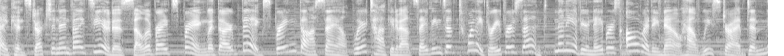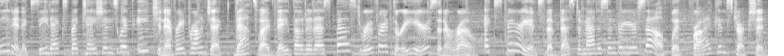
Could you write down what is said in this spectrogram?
Fry Construction invites you to celebrate spring with our big spring thaw sale. We're talking about savings of 23%. Many of your neighbors already know how we strive to meet and exceed expectations with each and every project. That's why they voted us Best Roofer three years in a row. Experience the best of Madison for yourself with Fry Construction.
